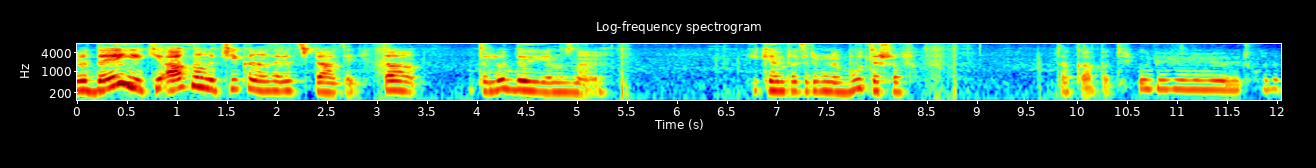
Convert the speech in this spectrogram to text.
Людей, які апнули тільки на 35-й. Та, та люди, я не знаю, яким потрібно бути, щоб так апати. Ой-ой-ой, відходу.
